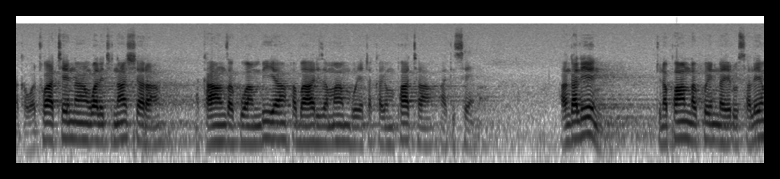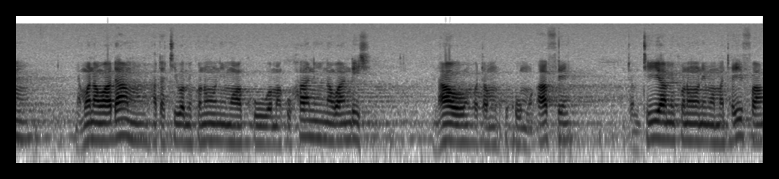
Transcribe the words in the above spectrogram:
Akawatwaa tena wale tenashara, akaanza kuwaambia habari za mambo yatakayompata, akisema, Angalieni, tunapanda kwenda Yerusalemu, na mwana wa Adamu atatiwa mikononi mwa wakuu wa makuhani na waandishi, nao watamhukumu afe, watamtia mikononi mwa mataifa,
